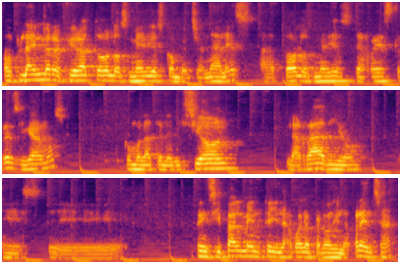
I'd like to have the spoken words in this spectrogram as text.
offline me refiero a todos los medios convencionales, a todos los medios terrestres, digamos, como la televisión, la radio, este, principalmente, y la, bueno, perdón, y la prensa,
